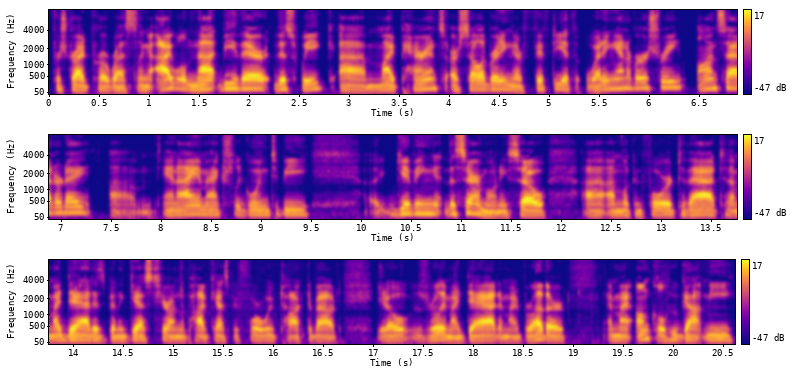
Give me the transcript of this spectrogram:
for Stride Pro Wrestling. I will not be there this week. Uh, my parents are celebrating their 50th wedding anniversary on Saturday, um, and I am actually going to be uh, giving the ceremony. So uh, I'm looking forward to that. Uh, my dad has been a guest here on the podcast before. We've talked about, you know, it was really my dad and my brother and my uncle who got me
